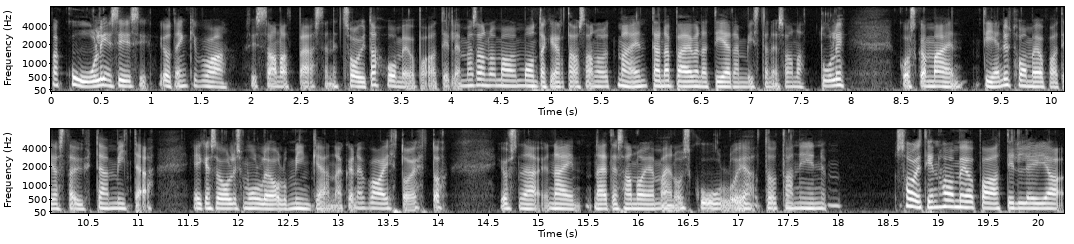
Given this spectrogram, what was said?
mä kuulin siis jotenkin vaan siis sanat päässä, että soita homeopaatille. Mä sanoin, mä olen monta kertaa sanonut, että mä en tänä päivänä tiedä, mistä ne sanat tuli, koska mä en tiennyt homeopatiasta yhtään mitään, eikä se olisi mulle ollut minkäännäköinen vaihtoehto, jos nä, näin, näitä sanoja mä en olisi kuullut. Ja tota niin, soitin homeopaatille ja,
